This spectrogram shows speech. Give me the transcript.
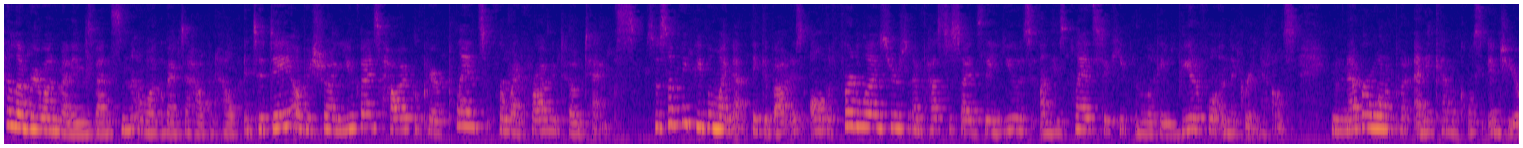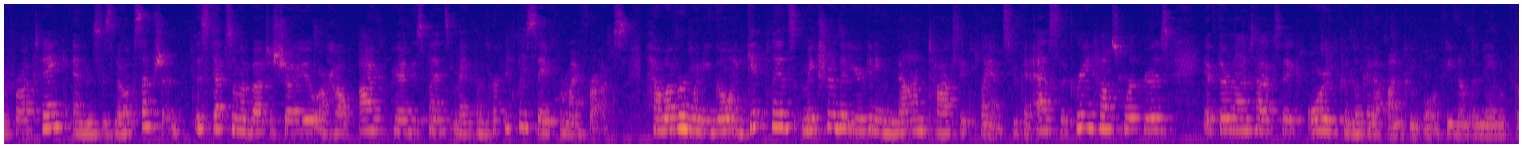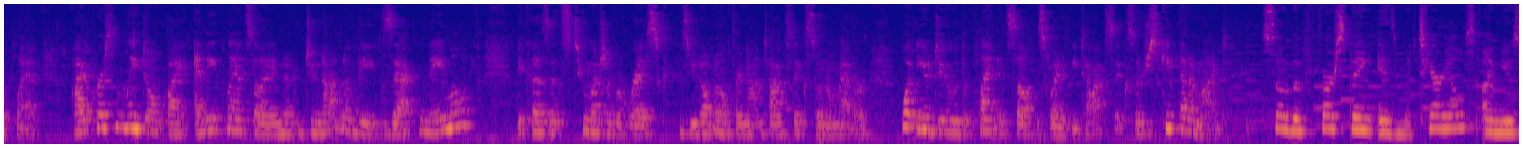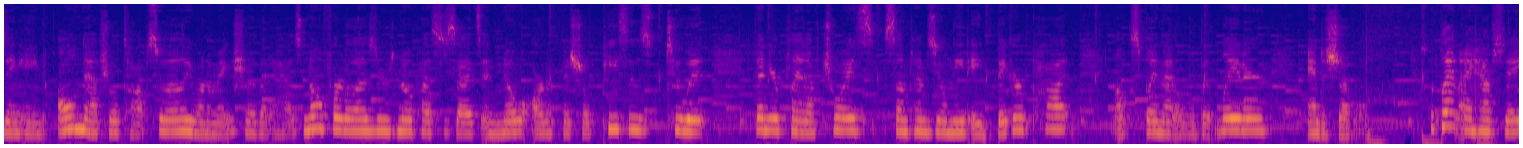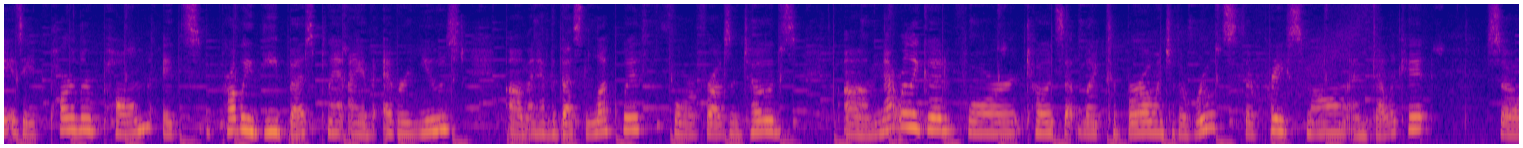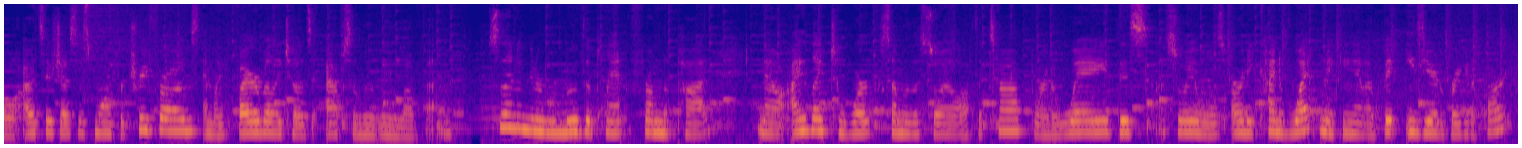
Hello everyone, my name is Madison and welcome back to Hopp'in Help and today I'll be showing you guys how I prepare plants for my frog and toad tanks. So something people might not think about is all the fertilizers and pesticides they use on these plants to keep them looking beautiful in the greenhouse. You never want to put any chemicals into your frog tank and this is no exception. The steps I'm about to show you are how I prepare these plants and make them perfectly safe for my frogs. However, when you go and get plants, make sure that you're getting non-toxic plants. You can ask the greenhouse workers if they're non-toxic or you can look it up on Google if you know the name of the plant. I personally don't buy any plants that I do not know the exact name of because it's too much of a risk because you don't know if they're non-toxic so no matter what you do the plant itself is going to be toxic so just keep that in mind. So the first thing is materials. I'm using an all-natural topsoil. You want to make sure that it has no fertilizers, no pesticides, and no artificial pieces to it. Then your plant of choice. Sometimes you'll need a bigger pot. I'll explain that a little bit later. And a shovel. The plant I have today is a parlor palm. It's probably the best plant I have ever used um, and have the best luck with for frogs and toads. Um, not really good for toads that like to burrow into the roots. They're pretty small and delicate. So I would suggest this more for tree frogs and my fire belly toads absolutely love them. So then I'm going to remove the plant from the pot now I like to work some of the soil off the top right away. This soil is already kind of wet, making it a bit easier to break it apart.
